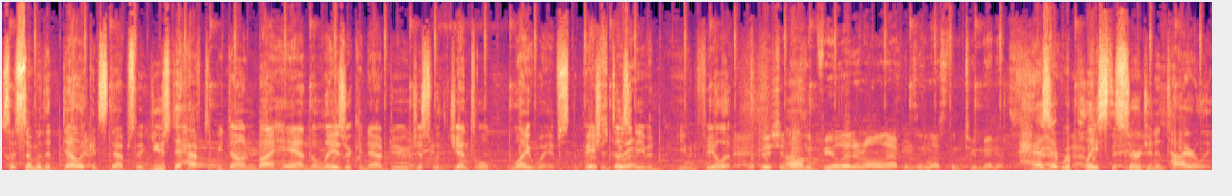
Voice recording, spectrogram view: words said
So some of the delicate steps that used to have to be done by hand, the laser can now do just with gentle light waves. The patient doesn't even even feel it. The patient doesn't um, feel it, and all happens in less than two minutes. Has it replaced the surgeon entirely?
